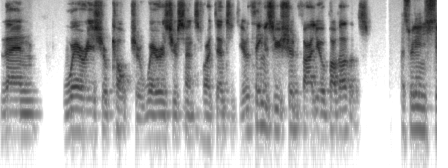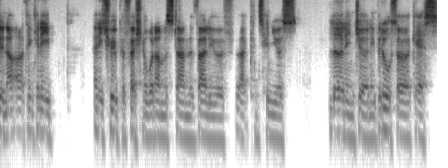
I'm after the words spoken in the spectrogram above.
then where is your culture? Where is your sense of identity? The things you should value above others. That's really interesting. I think any any true professional would understand the value of that continuous learning journey, but also, I guess,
